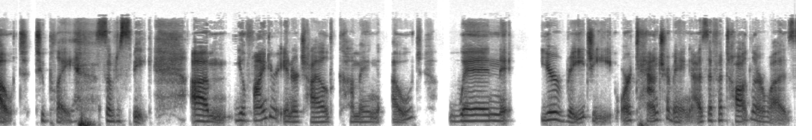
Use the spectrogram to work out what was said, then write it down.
out to play so to speak. Um, you'll find your inner child coming out when you're ragey or tantruming as if a toddler was,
